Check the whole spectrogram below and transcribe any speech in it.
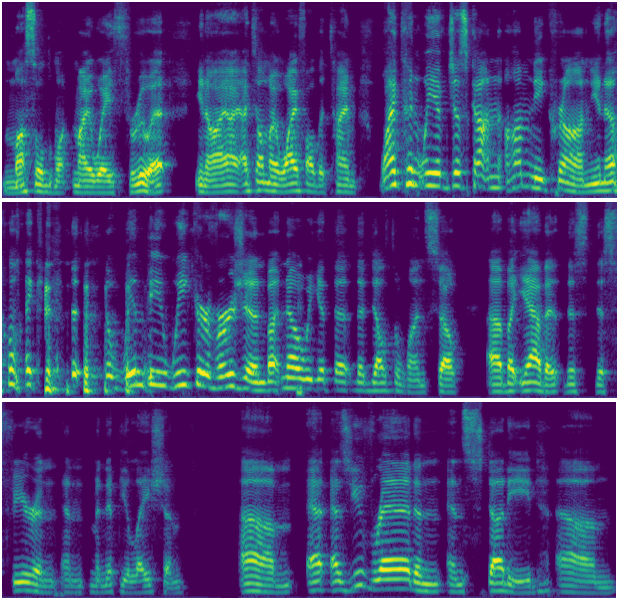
muscled my way through it. You know, I, I, tell my wife all the time, why couldn't we have just gotten Omicron, you know, like the, the, wimpy, weaker version, but no, we get the, the Delta one. So, uh, but yeah, the, this, this fear and, and manipulation, um, as you've read and, and studied, um,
